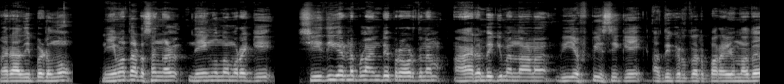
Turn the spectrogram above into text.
പരാതിപ്പെടുന്നു. നിയമ തടസ്സങ്ങൾ നീങ്ങുന്ന മുറയ്ക്ക് ശീതീകരണ പ്ലാന്റ് പ്രവർത്തനം ആരംഭിക്കുമെന്നാണ് വി എഫ് പി സിക്ക് അധികൃതർ പറയുന്നത്.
